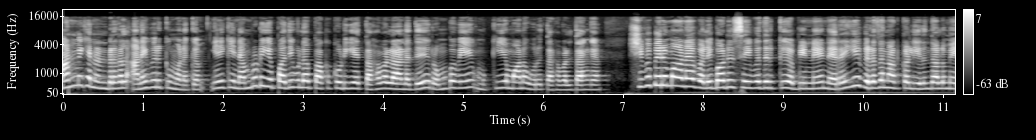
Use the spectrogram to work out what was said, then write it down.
ஆன்மீக நண்பர்கள் அனைவருக்கும் வணக்கம். இன்னைக்கு நம்மளுடைய பதிவில் பார்க்கக்கூடிய தகவலானது ரொம்பவே முக்கியமான ஒரு தகவல் தாங்க சிவபெருமான வழிபாடு செய்வதற்கு அப்படின்னு நிறைய விரத நாட்கள் இருந்தாலுமே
